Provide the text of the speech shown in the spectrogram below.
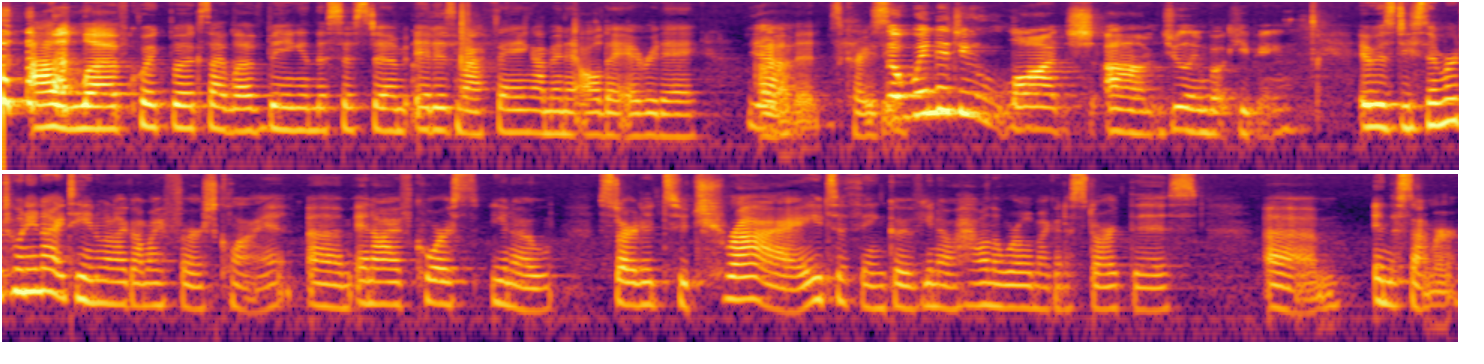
I love QuickBooks. I love being in the system. It is my thing. I'm in it all day, every day. I Yeah. love it. It's crazy. So when did you launch um, Julian Bookkeeping? It was December 2019 when I got my first client. Um, and I, of course, you know, started to try to think of, you know, how in the world am I going to start this um, in the summer?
